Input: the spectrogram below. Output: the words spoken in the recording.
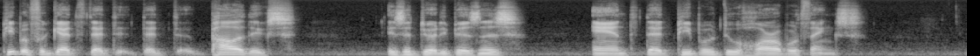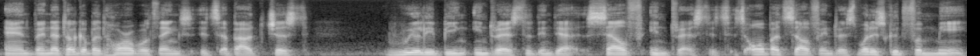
people forget that that uh, politics is a dirty business, and that people do horrible things. And when I talk about horrible things, it's about just really being interested in their self-interest. It's it's all about self-interest. What is good for me,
